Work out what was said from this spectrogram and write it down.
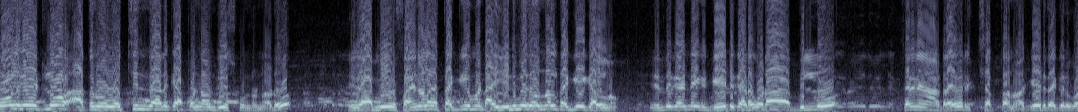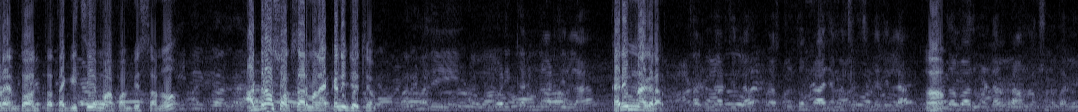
టోల్ గేట్లు అతను వచ్చిన దానికి అప్ అండ్ డౌన్ తీసుకుంటున్నాడు. ఇక మీరు ఫైనల్గా తగ్గిమంటే ఆ ఎనిమిది వందలు తగ్గిగలను ఎందుకంటే ఇక గేట్ కాడ కూడా బిల్లు సరే నేను ఆ డ్రైవర్ చెప్తాను. ఆ గేట్ దగ్గర కూడా ఎంతో అంత తగ్గించి మా పంపిస్తాను. అడ్రస్ ఒకసారి మనం ఎక్కడి నుంచి వచ్చాం? కరీంనగర్. కరీంనగర్ జిల్లా ప్రస్తుతం రాజన్న సిరిసిల్ల జిల్లా. హైదరాబాద్ మండలం రామలక్ష్మణపల్లి.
